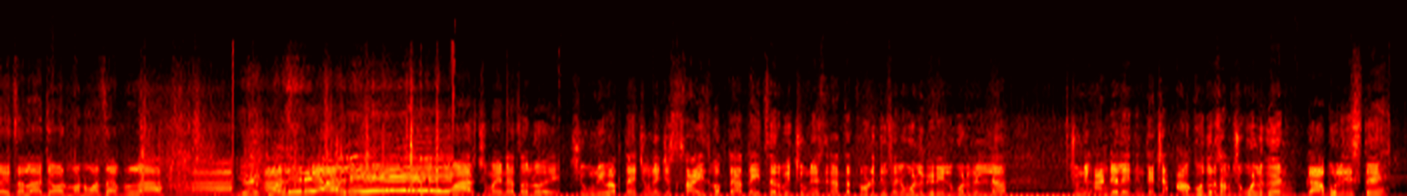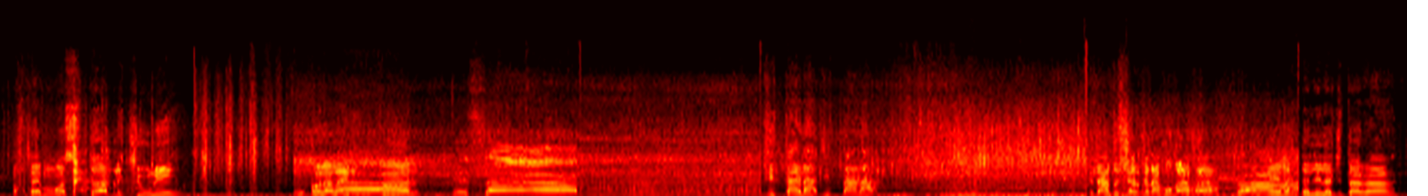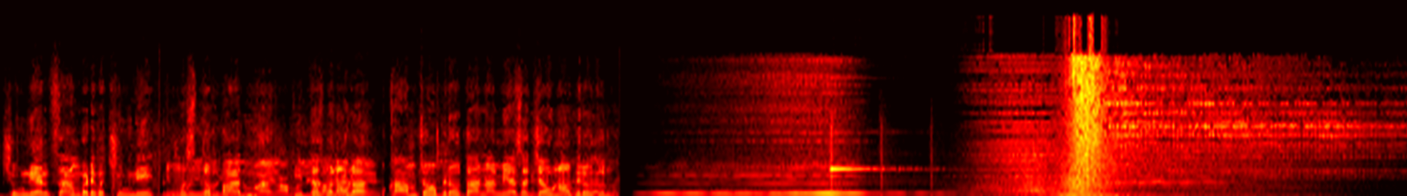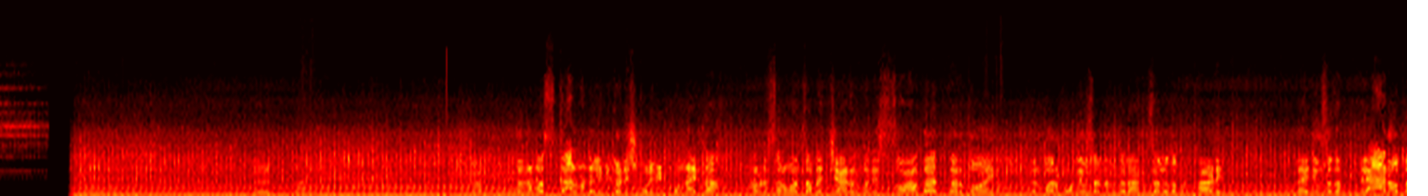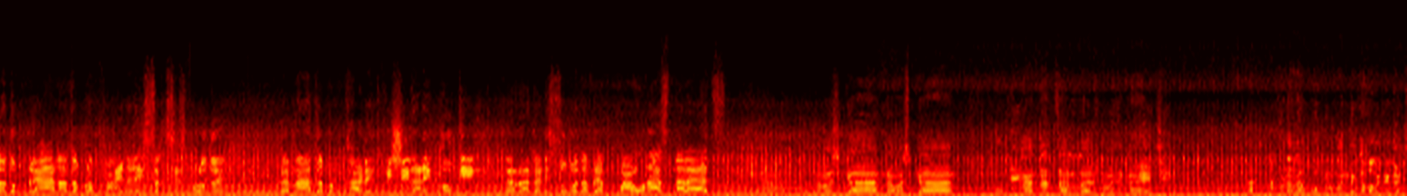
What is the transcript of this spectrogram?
आहे. चला जेवण आहे आपल्याला. आले रे आले. मार्च महिना चालू आहे. चिवणी बघताय चिवण्याची साईज बघताय. आता ही चरबी चिवणी असते ना आता थोड्या दिवसांनी वलगण येईल. वलगणीला चिवणी अंड्याला येतील. त्याच्या अगोदरच आमची वलगण गाबोली दिसते बघताय मस्त आपली चिवणी. उकल आलाय ना उकल. जिताडा जिताडा. दादू शर्क दाखवू का असा. तलेला जितारा चिवण्यांचा आंबडे बघ चिवणी. मस्त भात. इथंच बनवला. आमच्यावर फिरवता आणि आम्ही असं जेवणावर फिरवतो.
